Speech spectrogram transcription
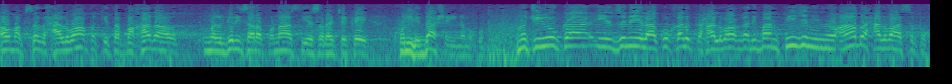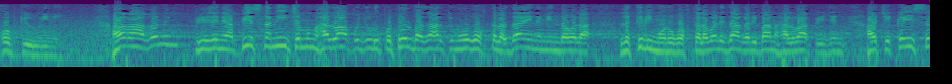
او مقصد حلوا پکې ته پخا دا ملګری سره پناستی سره چکه خلی دا شینا مخو نو چې یو کا ځنې علاقو خلک حلوا غریبان پیژني نو آب حلوا سره خوب کې ویني هغه غنم پیژنې پیسته نه چې مونږ حلوا په جوړو په ټول بازار کې مو غوښتل دا یې نه میندوله له کلي مو وغوښتله ولې دا غریبان حلوا پېژني او چې کوي څه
